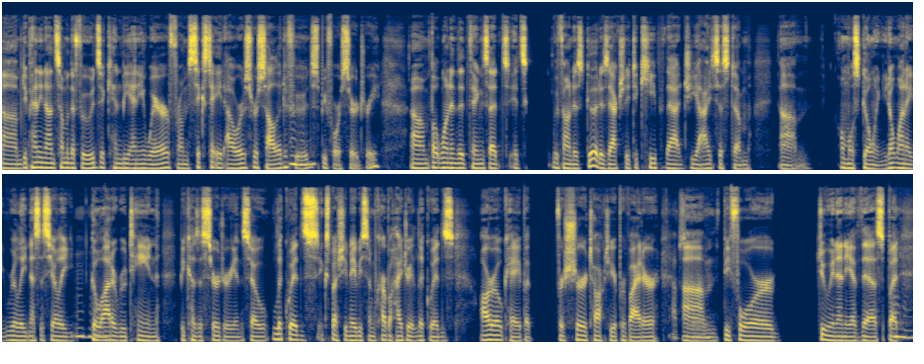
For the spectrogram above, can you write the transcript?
Um, depending on some of the foods, it can be anywhere from six to eight hours for solid mm-hmm. foods before surgery. Um, but one of the things that it's we found is good is actually to keep that GI system um, almost going. You don't want to really necessarily mm-hmm. go out of routine because of surgery. And so liquids, especially maybe some carbohydrate liquids, are okay, but for sure talk to your provider um, before doing any of this, but mm-hmm.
